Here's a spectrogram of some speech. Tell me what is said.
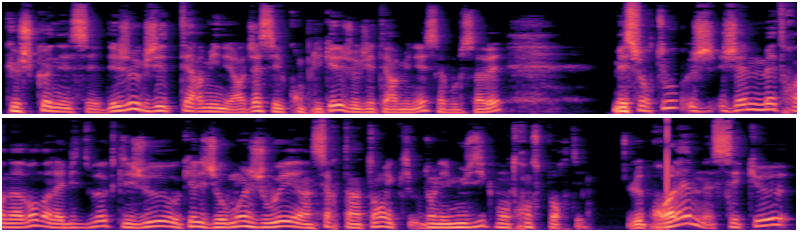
que je connaissais, des jeux que j'ai terminés. Alors déjà c'est compliqué les jeux que j'ai terminés, ça vous le savez. Mais surtout, j'aime mettre en avant dans la Beatbox les jeux auxquels j'ai au moins joué un certain temps et dont les musiques m'ont transporté. Le problème, c'est que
